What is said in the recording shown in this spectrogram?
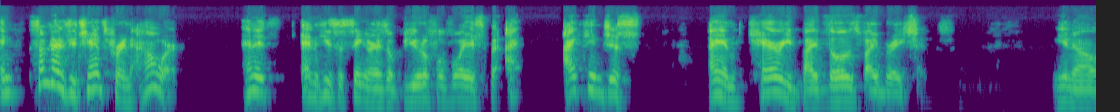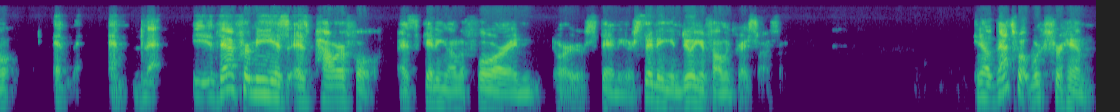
And sometimes he chants for an hour, and it's and he's a singer, has a beautiful voice, but I I can just I am carried by those vibrations, you know, and and that that for me is as powerful as getting on the floor and or standing or sitting and doing a Feldenkrais lesson. You know, that's what works for him.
